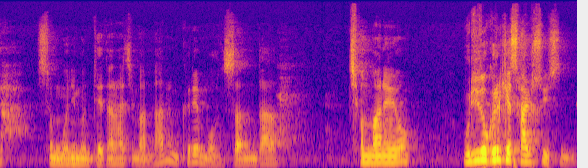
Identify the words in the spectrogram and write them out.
야, 성모님은 대단하지만 나는 그래 못 산다. 천만에요. 우리도 그렇게 살 수 있습니다.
